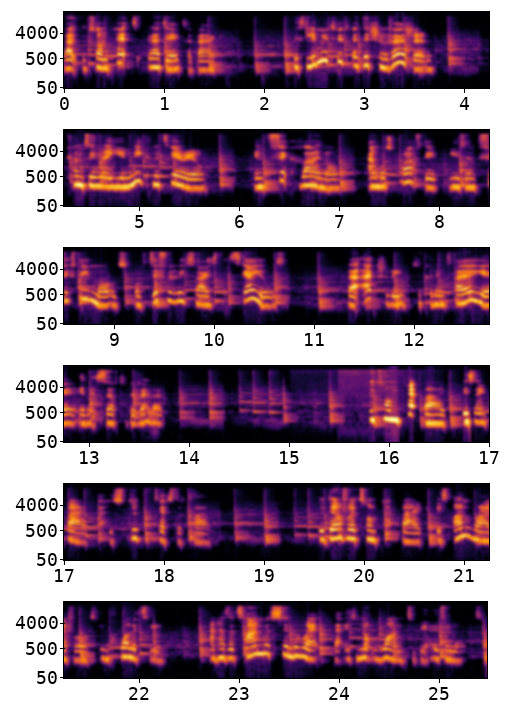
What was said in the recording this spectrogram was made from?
like the Tempête Gladiator bag. This limited edition version comes in a unique material in thick vinyl and was crafted using 15 molds of differently sized scales that actually took an entire year in itself to develop. The Tempête bag is a bag that has stood the test of time. The Delvaux Tempête bag is unrivaled in quality and has a timeless silhouette that is not one to be overlooked.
